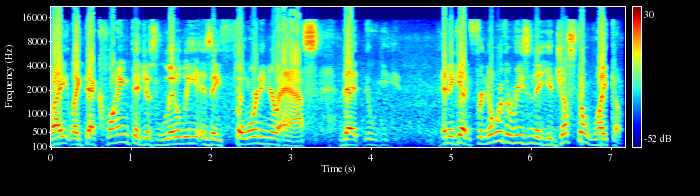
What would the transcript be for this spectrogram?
right? Like that client that just literally is a thorn in your ass that and again, for no other reason that you just don't like them,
